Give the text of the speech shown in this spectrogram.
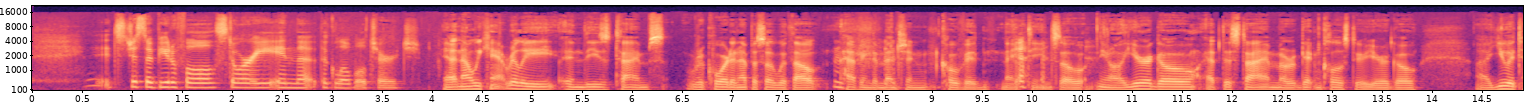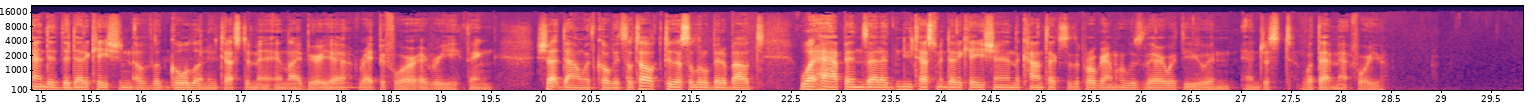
it's just a beautiful story in the the global church. Yeah now we can't really in these times record an episode without having to mention COVID 19. so, you know, a year ago at this time, or getting close to a year ago, uh, you attended the dedication of the Gola New Testament in Liberia mm-hmm. right before everything shut down with COVID. So, talk to us a little bit about what happens at a New Testament dedication, the context of the program, who was there with you, and, and just what that meant for you.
